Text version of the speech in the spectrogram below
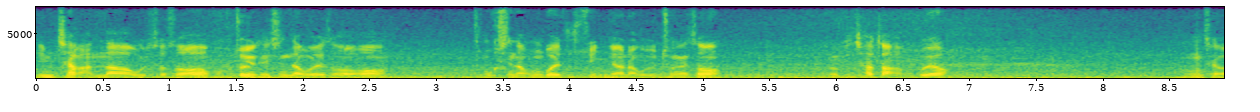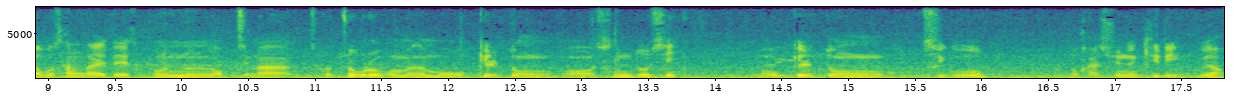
임차가 안 나가고 있어서 걱정이 되신다고 해서 혹시나 홍보해 줄 수 있냐라고 요청해서 이렇게 찾아왔고요. 음, 제가 뭐 상가에 대해서 보는 눈은 없지만 저쪽으로 보면은 뭐 옥길동 어, 신도시 어, 옥길동 지구로 갈 수 있는 길이 있고요.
